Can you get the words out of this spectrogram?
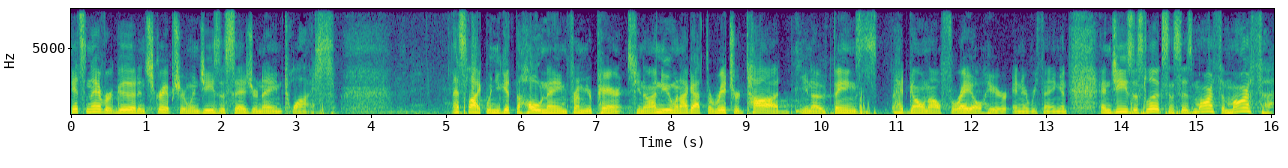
it's never good in Scripture when Jesus says your name twice. that's like when you get the whole name from your parents. You know, I knew when I got the Richard Todd, you know, things had gone off rail here and everything. And, and Jesus looks and says, Martha, Martha,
